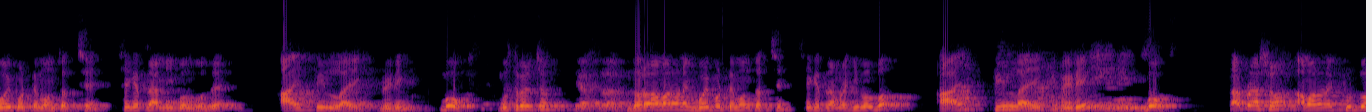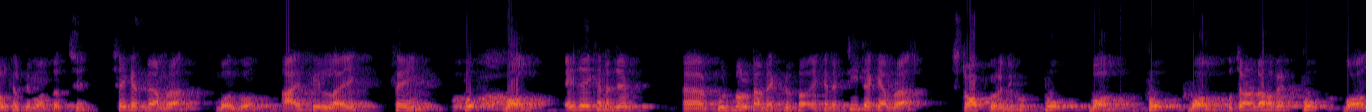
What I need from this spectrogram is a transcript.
বই পড়তে মন চাচ্ছে সেক্ষেত্রে আমি বলব যে I feel like reading books বুঝতে পেরেছ? ধরো আমার অনেক বই পড়তে মন চাচ্ছে সেক্ষেত্রে আমরা কি বলব? I feel like reading books তারপরে আসো আমার অনেক ফুটবল খেলতে মন চাচ্ছে সেই ক্ষেত্রে আমরা বলব I feel like playing football এই যে এখানে যে ফুটবলটা দেখতেছো এখানে টিটাকে আমরা স্টপ করে দিব। ফুটবল ফুটবল উচ্চারণটা হবে ফুটবল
